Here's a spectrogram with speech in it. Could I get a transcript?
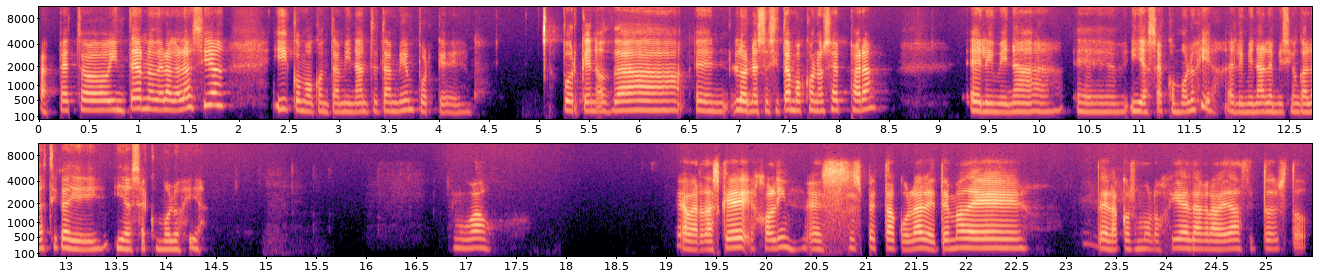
aspectos internos de la galaxia y como contaminante también porque porque nos da, lo necesitamos conocer para eliminar eh, y hacer cosmología, eliminar la emisión galáctica y, hacer cosmología. Wow. La verdad es que, jolín, es espectacular el tema de, de la cosmología y la gravedad y todo esto.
